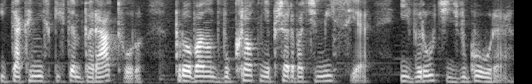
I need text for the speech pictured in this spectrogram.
i tak niskich temperatur próbowano dwukrotnie przerwać misję i wrócić w górę.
